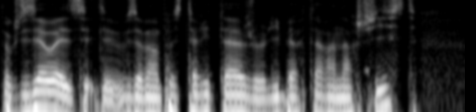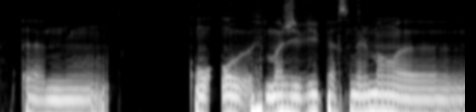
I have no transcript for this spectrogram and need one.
Donc je disais, ouais, vous avez un peu cet héritage libertaire anarchiste. Euh, moi, j'ai vu personnellement, euh,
